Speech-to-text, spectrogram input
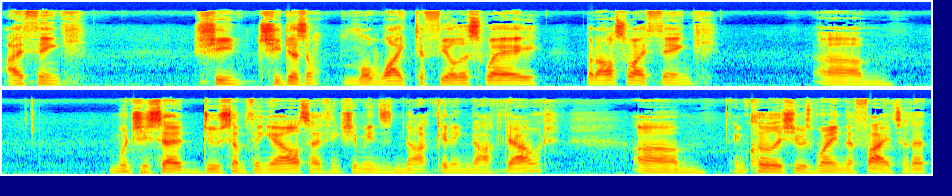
i think she she doesn't like to feel this way but also i think um when she said do something else i think she means not getting knocked out um, and clearly she was winning the fight, so that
